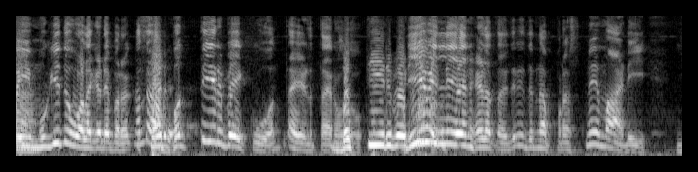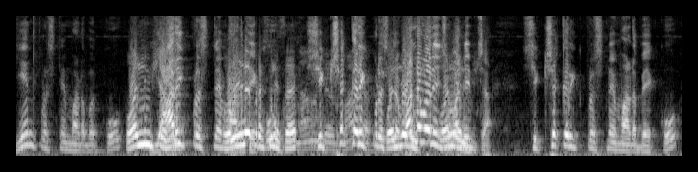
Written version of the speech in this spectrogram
ಕೈ ಮುಗಿದು ಒಳಗಡೆ ಬರಬೇಕಂದ್ರೆ ಭಕ್ತಿ ಇರಬೇಕು ಅಂತ ಹೇಳ್ತಾ ಇರೋದು. ನೀವು ಇಲ್ಲಿ ಏನ್ ಹೇಳ್ತಾ ಇದ್ರಿ? ಇದನ್ನ ಪ್ರಶ್ನೆ ಮಾಡಿ. ಏನ್ ಪ್ರಶ್ನೆ ಮಾಡಬೇಕು? ಯಾರಿಗ್ ಪ್ರಶ್ನೆ ಮಾಡಬೇಕು. ಶಿಕ್ಷಕರಿಗೆ ಪ್ರಶ್ನೆ ಒಂದೇ ಒಂದು ನಿಮಿಷ, ಶಿಕ್ಷಕರಿಗೆ ಪ್ರಶ್ನೆ ಮಾಡಬೇಕು.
